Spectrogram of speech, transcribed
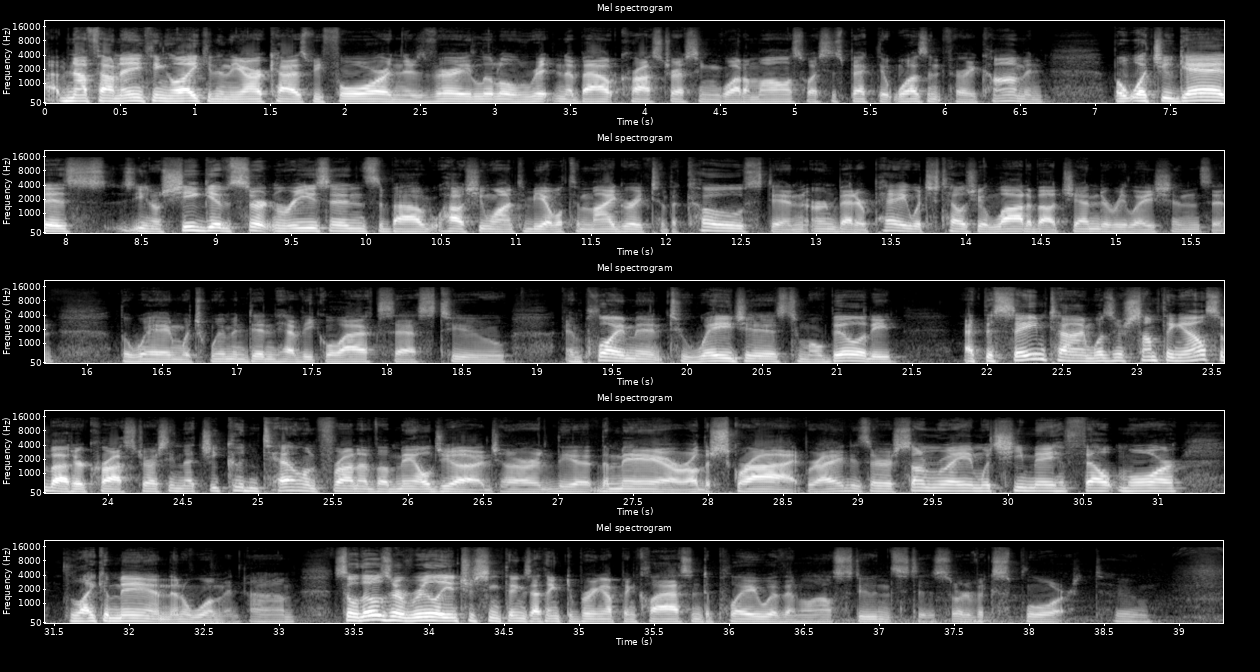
I've not found anything like it in the archives before, and there's very little written about cross-dressing in Guatemala, so I suspect it wasn't very common. But what you get is, you know, she gives certain reasons about how she wanted to be able to migrate to the coast and earn better pay, which tells you a lot about gender relations and the way in which women didn't have equal access to employment, to wages, to mobility. At the same time, was there something else about her cross-dressing that she couldn't tell in front of a male judge or the, the mayor or the scribe, right? Is there some way in which she may have felt more like a man than a woman? Um, so those are really interesting things I think to bring up in class and to play with and allow students to sort of explore too.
